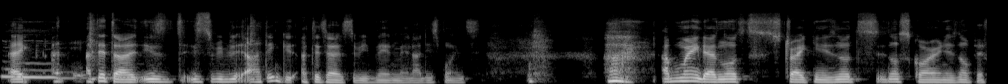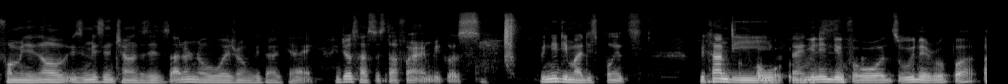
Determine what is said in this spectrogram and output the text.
Like Arteta is is to be I think Arteta is to be blamed, man, at this point. Aubameyang that's not striking, he's not he's not scoring, he's not performing, he's not he's missing chances. I don't know what's wrong with that guy. He just has to start firing because we need him at this point. We can't be we need him for what? To win Europa.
